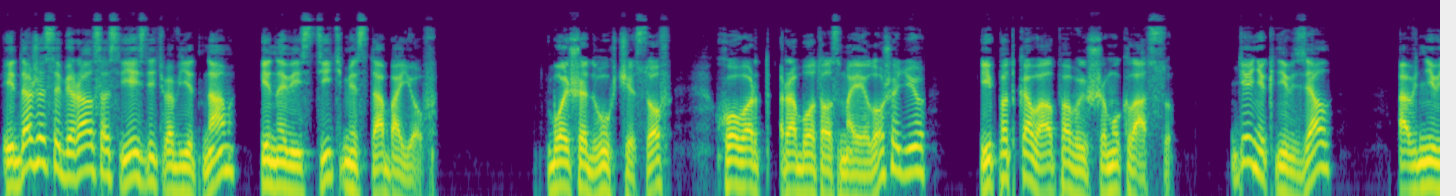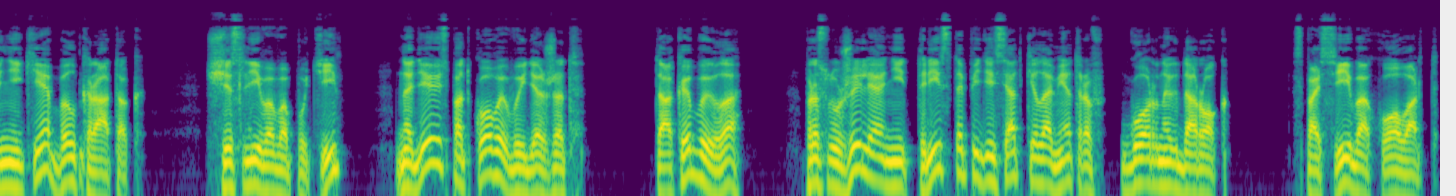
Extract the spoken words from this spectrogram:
и даже собирался съездить во Вьетнам и навестить места боев. Больше двух часов Ховард работал с моей лошадью и подковал по высшему классу. Денег не взял, а в дневнике был краток. «Счастливого пути! Надеюсь, подковы выдержат». Так и было прослужили они 350 километров горных дорог. Спасибо, Ховард,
